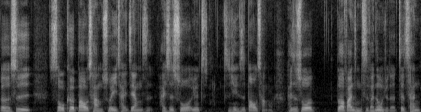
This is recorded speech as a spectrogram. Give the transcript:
呃是熟客包场，所以才这样子，还是说因为之之前也是包场，还是说不知道发生什么事。反正我觉得这餐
